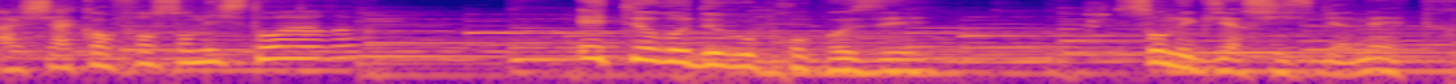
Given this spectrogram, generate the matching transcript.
À chaque enfant son histoire est heureux de vous proposer son exercice bien-être.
